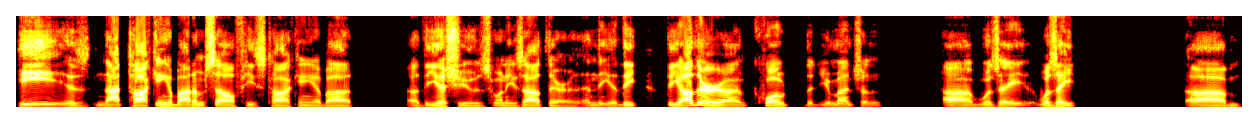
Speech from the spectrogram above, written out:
he is not talking about himself. He's talking about uh, the issues when he's out there. And the, the, the other uh, quote that you mentioned uh, was a, was a, um,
